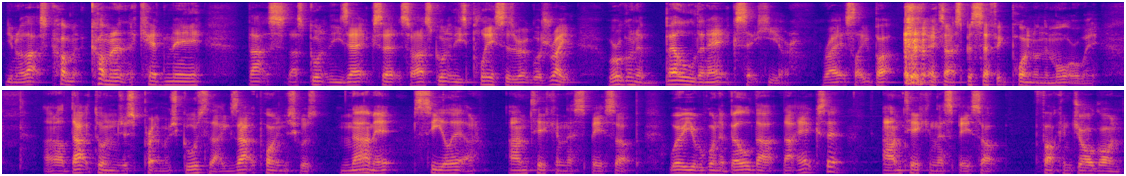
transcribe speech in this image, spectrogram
you know, that's coming coming into the kidney, that's that's going to these exits, so that's going to these places where it goes, right, we're going to build an exit here, right? It's like but it's at a specific point on the motorway. And aldactone just pretty much goes to that exact point and just goes, nah mate, see you later. I'm taking this space up. Where you were going to build that that exit, I'm taking this space up. Fucking jog on.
